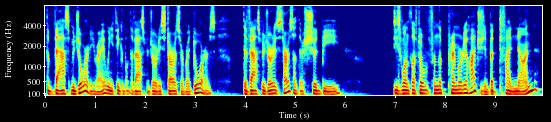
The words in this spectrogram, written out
the vast majority, right? When you think about the vast majority of stars are red dwarfs, the vast majority of stars out there should be these ones left over from the primordial hydrogen. But to find none,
